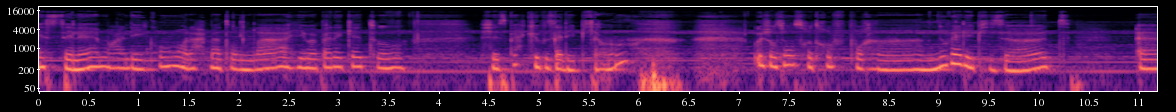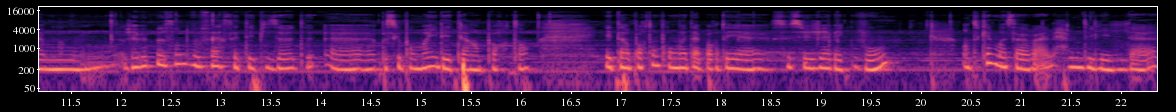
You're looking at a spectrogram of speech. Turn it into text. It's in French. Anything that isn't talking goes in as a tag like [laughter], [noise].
Assalamu alaikum wa rahmatullahi wa barakatuh. J'espère que vous allez bien. Aujourd'hui, on se retrouve pour un nouvel épisode. Euh, j'avais besoin de vous faire cet épisode euh, parce que pour moi, il était important. Il était important pour moi d'aborder euh, ce sujet avec vous. En tout cas, moi, ça va, alhamdulillah.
